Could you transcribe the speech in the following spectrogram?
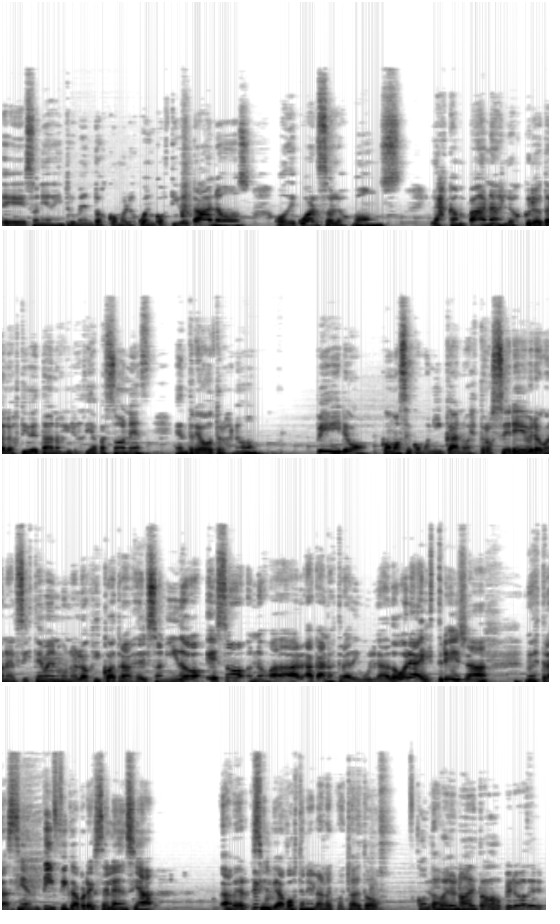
eh, sonidos de instrumentos como los cuencos tibetanos o de cuarzo, los gongs, las campanas, los crótalos tibetanos y los diapasones, entre otros, ¿no? Pero, ¿cómo se comunica nuestro cerebro con el sistema inmunológico a través del sonido? Eso nos va a dar acá nuestra divulgadora estrella, nuestra científica por excelencia. A ver, Silvia, vos tenés la respuesta de todo. Contame. Bueno, no de todo, pero de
